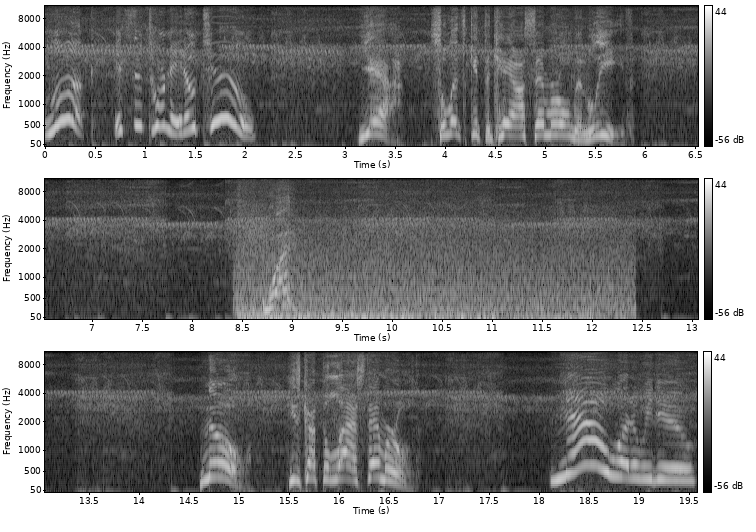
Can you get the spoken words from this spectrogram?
Look! It's the Tornado too! Yeah! So let's get the Chaos Emerald and leave. What? No! He's got the last emerald! Now what do we do?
